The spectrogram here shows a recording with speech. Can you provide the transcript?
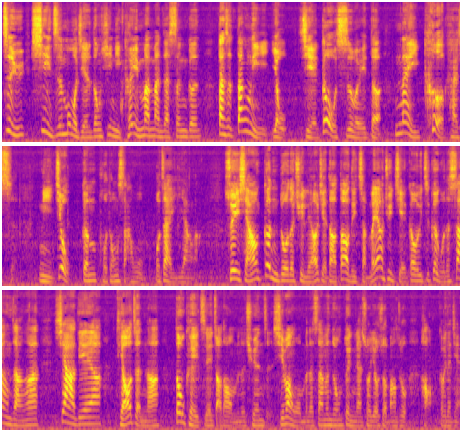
至于细枝末节的东西，你可以慢慢在生根。但是当你有解构思维的那一刻开始，你就跟普通散户不再一样了。所以，想要更多的去了解到到底怎么样去解构一只个股的上涨啊、下跌啊、调整啊，都可以直接找到我们的圈子。希望我们的三分钟对你来说有所帮助。好，各位再见。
